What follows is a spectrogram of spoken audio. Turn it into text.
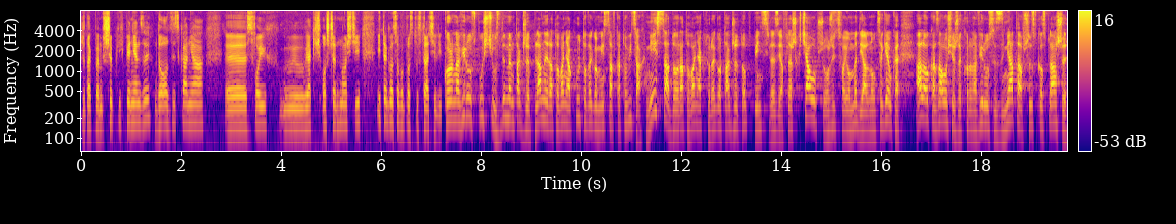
że tak powiem, szybkich pieniędzy do odzyskania e, swoich e, jakichś oszczędności i tego, co po prostu stracili. Koronawirus puścił z dymem także plany ratowania kultowego miejsca w Katowicach. Miejsca do ratowania którego także Top 5 Silesia Flash chciało przyłożyć swoją medialną cegiełkę. Ale okazało się, że koronawirus zmiata wszystko z planszy.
